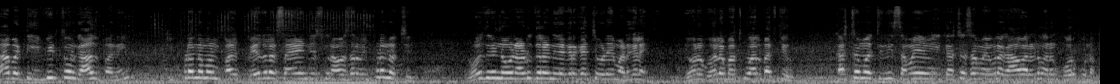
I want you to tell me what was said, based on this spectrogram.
కాబట్టి వీటితో కాదు పని. ఇప్పుడన్నా మనం పేదలకు సాయం చేసుకునే అవసరం ఇప్పుడన్నా వచ్చింది. రోజు నిన్న వాడు అడుగుతారని నీ దగ్గరికి వచ్చి వాడు ఏమి అడగలే. ఎవరో ఎవరో బతుకోవాలి బతికిరు. కష్టం వచ్చింది సమయం ఈ కష్ట సమయంలో కావాలని మనం కోరుకున్నాం.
